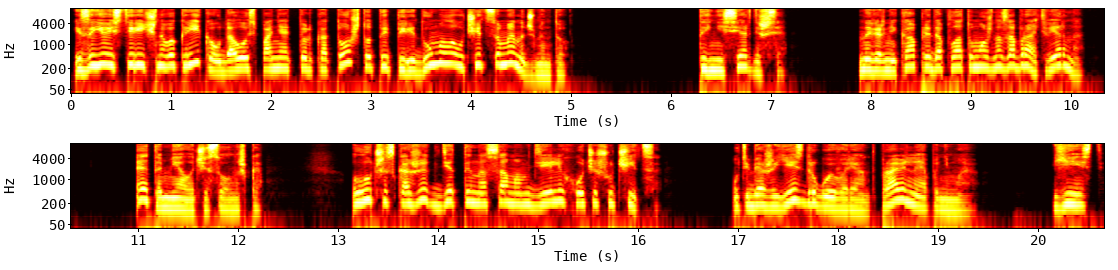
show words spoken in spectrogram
Из ее истеричного крика удалось понять только то, что ты передумала учиться менеджменту. «Ты не сердишься?» Наверняка предоплату можно забрать, верно? Это мелочи, солнышко. Лучше скажи, где ты на самом деле хочешь учиться. У тебя же есть другой вариант, правильно я понимаю? Есть,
